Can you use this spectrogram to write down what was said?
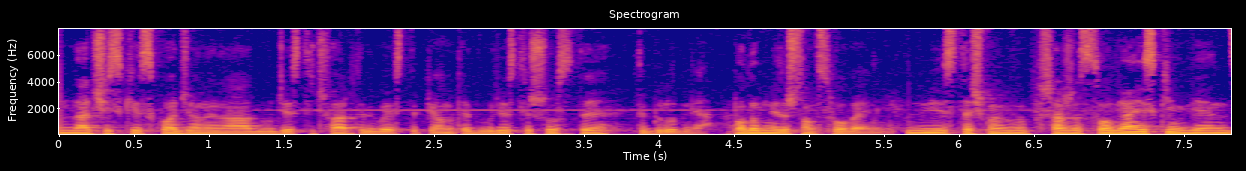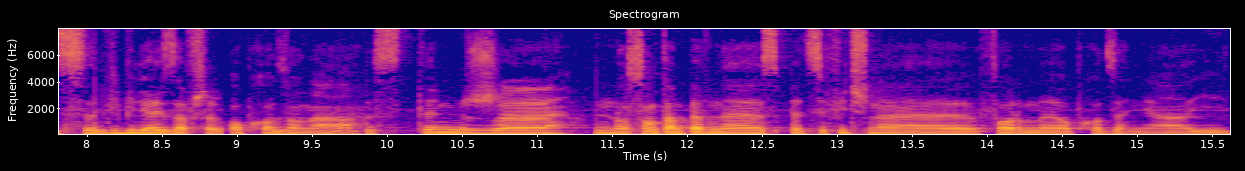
nacisk jest kładziony na 24, 25, 26 grudnia. Podobnie zresztą w Słowenii. Jesteśmy w obszarze słowiańskim, więc Wigilia jest zawsze obchodzona, z tym, że no, są tam pewne specyficzne formy obchodzenia i,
